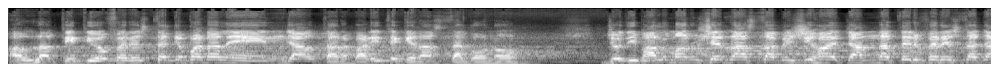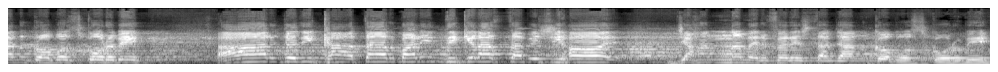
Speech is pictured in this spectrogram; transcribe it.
আল্লাহ তৃতীয় ফেরেশতাকে পাঠালেন, যাও তার বাড়ি থেকে রাস্তা গনো যদি ভালো মানুষের রাস্তা বেশি হয়, জান্নাতের ফেরেশতা জান কবজ করবে। আর যদি খা- তার বাড়ির দিকে রাস্তা বেশি হয় জাহান্নামের ফেরেশতা জান কবজ করবে।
